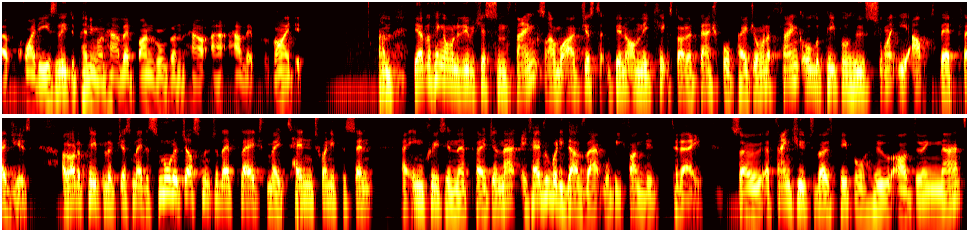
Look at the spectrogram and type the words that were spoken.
uh, quite easily depending on how they're bundled and how, uh, how they're provided. Um, the other thing I want to do is just some thanks. I, have just been on the Kickstarter dashboard page. I want to thank all the people who slightly upped their pledges. A lot of people have just made a small adjustment to their pledge, made 10, 20% uh, increase in their pledge. And that, if everybody does that, will be funded today. So uh, thank you to those people who are doing that.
